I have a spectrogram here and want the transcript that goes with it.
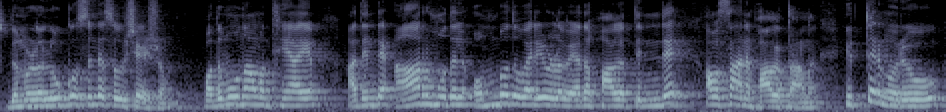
ശുദ്ധമുള്ള ലൂക്കോസിന്റെ സുവിശേഷം പതിമൂന്നാം അധ്യായം അതിന്റെ ആറ് മുതൽ ഒമ്പത് വരെയുള്ള വേദഭാഗത്തിന്റെ അവസാന ഭാഗത്താണ് ഇത്തരമൊരു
